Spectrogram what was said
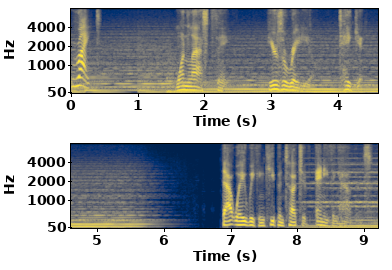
Right. One last thing. Here's a radio. Take it. That way we can keep in touch if anything happens.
